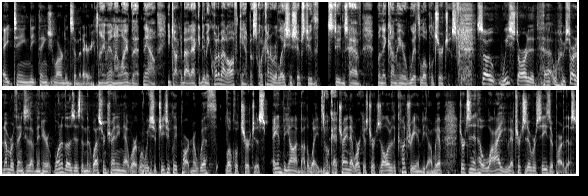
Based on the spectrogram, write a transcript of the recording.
18 neat things you learned in seminary. Amen. I like that. Now you talked about academic. What about off campus? What kind of relationships do the students have when they come here with local churches? So we started uh, we started a number of things as i've been here. One of those is the midwestern training network where we strategically partner with local churches and beyond by the way. Okay. the training network is churches all over the country and beyond. We have churches in hawaii. We have churches overseas that are part of this.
